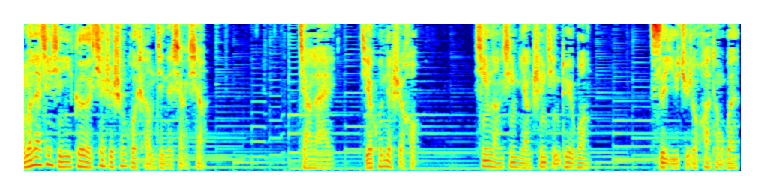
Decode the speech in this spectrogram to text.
我们来进行一个现实生活场景的想象：将来结婚的时候，新郎新娘深情对望，司仪举着话筒问：“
